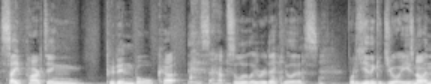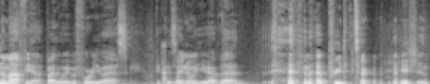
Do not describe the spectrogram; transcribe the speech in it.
side parting pudding bowl cut. It's absolutely ridiculous. What did you think of Joey? He's not in the mafia, by the way, before you ask, because I know you have that that predetermination.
